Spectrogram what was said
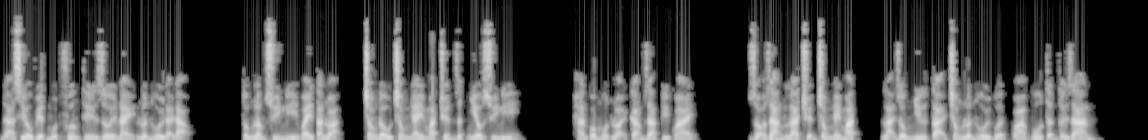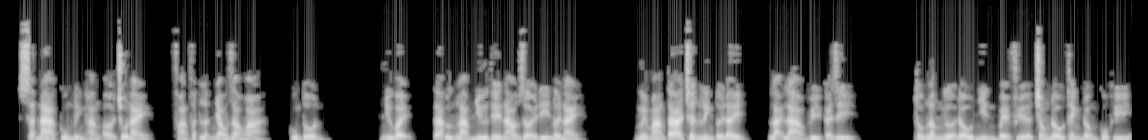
đã siêu việt một phương thế giới này luân hồi đại đạo? Tống lâm suy nghĩ bay tán loạn, trong đầu trong nháy mắt chuyển rất nhiều suy nghĩ. Hắn có một loại cảm giác kỳ quái. Rõ ràng là chuyện trong nháy mắt, lại giống như tại trong luân hồi vượt qua vô tận thời gian. Sát na cùng vĩnh hằng ở chỗ này phản phất lẫn nhau giao hòa, cùng tồn như vậy, ta ứng làm như thế nào rời đi nơi này? Ngươi mang ta chân linh tới đây, lại là vì cái gì? Tống lâm ngửa đầu nhìn về phía trong đầu thanh đồng cổ khí.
